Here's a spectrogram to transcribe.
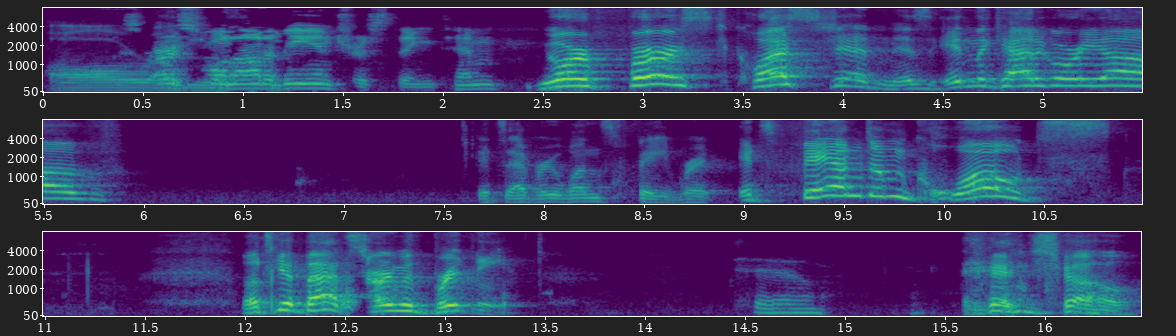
All right. First one ought to be interesting, Tim. Your first question is in the category of it's everyone's favorite. It's fandom quotes. Let's get back, starting with Brittani Two. and Joe.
